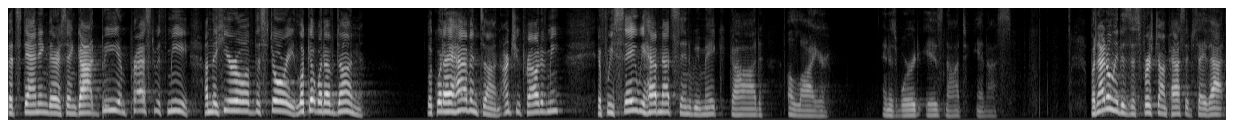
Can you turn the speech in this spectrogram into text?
that's standing there saying, God, be impressed with me. I'm the hero of the story. Look at what I've done. Look what I haven't done. Aren't you proud of me? If we say we have not sinned, we make God a liar, and his word is not in us. But not only does this first John passage say that,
